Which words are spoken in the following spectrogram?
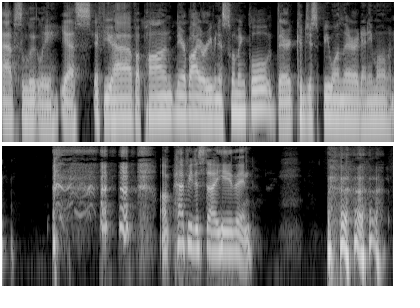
Absolutely. Yes. If you have a pond nearby or even a swimming pool, there could just be one there at any moment. I'm happy to stay here then.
